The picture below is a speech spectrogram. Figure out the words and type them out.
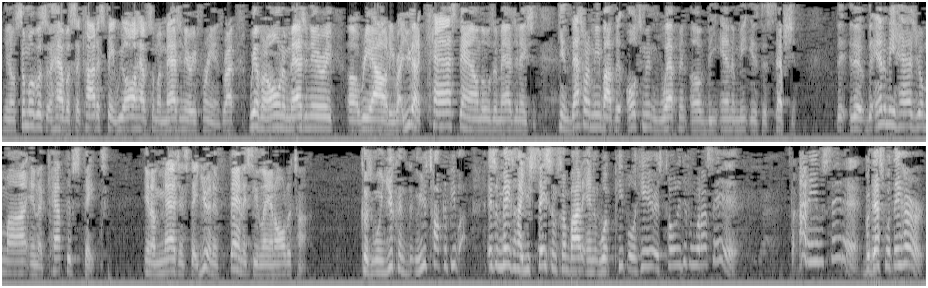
You know, some of us have a psychotic state. We all have some imaginary friends, right? We have our own imaginary uh, reality, right? You got to cast down those imaginations. Again, that's what I mean by the ultimate weapon of the enemy is deception. The, the, enemy has your mind in a captive state in a imagined state. You're in a fantasy land all the time. Because when you can, when you talk to people, it's amazing how you say something to somebody and what people hear is totally different what I said. I didn't even say that. But that's what they heard.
